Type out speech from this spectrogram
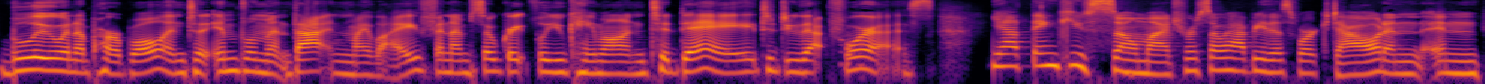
blue and a purple and to implement that in my life. And I'm so grateful you came on today to do that for us. Yeah, thank you so much. We're so happy this worked out and and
